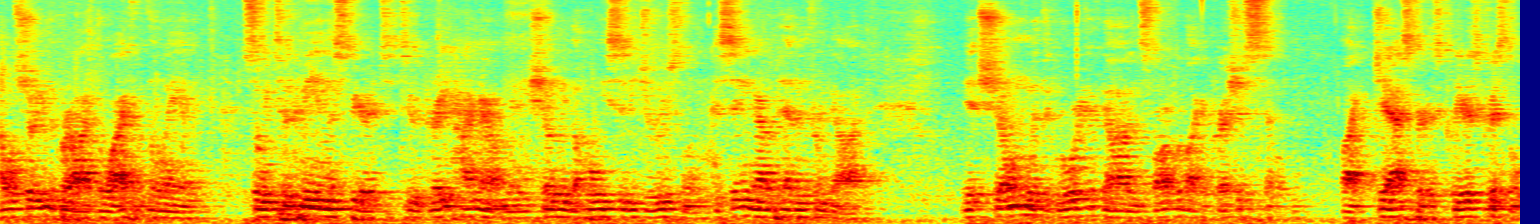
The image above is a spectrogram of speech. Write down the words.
I will show you the bride, the wife of the Lamb. So he took me in the Spirit to a great high mountain, and he showed me the holy city Jerusalem, descending out of heaven from God. It shone with the glory of God and sparkled like a precious stone, like jasper, as clear as crystal.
